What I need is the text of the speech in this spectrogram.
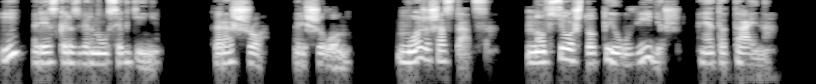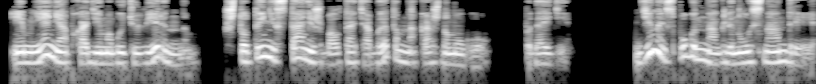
и резко развернулся к Дине. «Хорошо», — решил он, — «можешь остаться. Но все, что ты увидишь, — это тайна. И мне необходимо быть уверенным, что ты не станешь болтать об этом на каждом углу. Подойди». Дина испуганно оглянулась на Андрея.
